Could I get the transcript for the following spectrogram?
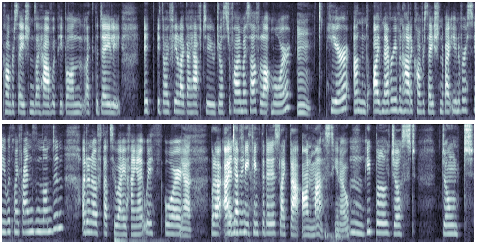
conversations I have with people on like the daily, it, it I feel like I have to justify myself a lot more here and I've never even had a conversation about university with my friends in London. I don't know if that's who I hang out with or Yeah. But I, I definitely think that it is like that en masse, you know? Mm. People just don't.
